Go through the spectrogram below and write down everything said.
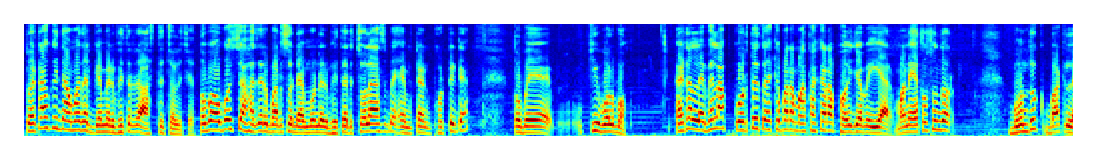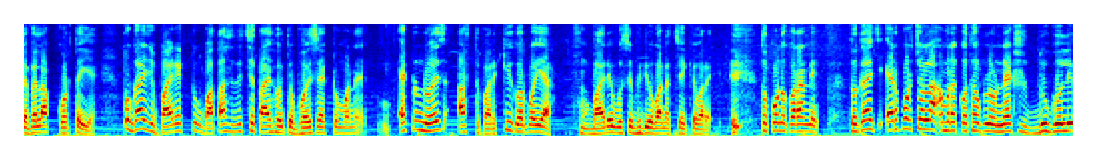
তো এটাও কিন্তু আমাদের গেমের ভিতরে আসতে চলেছে। তবে অবশ্যই হাজার বারোশো ডায়মন্ডের ভিতরে চলে আসবে এম টেন ফোর্টিটা তবে কি বলব, এটা লেভেল আপ করতে তো একেবারে মাথা খারাপ হয়ে যাবে ইয়ার। মানে এত সুন্দর বন্দুক বাট লেভেল আপ করতেই তো গাইজ বাইরে একটু বাতাস দিচ্ছে, তাই হয়তো ভয়েসে একটু মানে একটু নয়েজ আসতে পারে। কী করব ইয়ার? বাইরে বসে ভিডিও বানাচ্ছে একেবারে। তো কোনো করার নেই। তো গাইজ এরপর চলো আমরা কথা বলব নেক্সট দুগলি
